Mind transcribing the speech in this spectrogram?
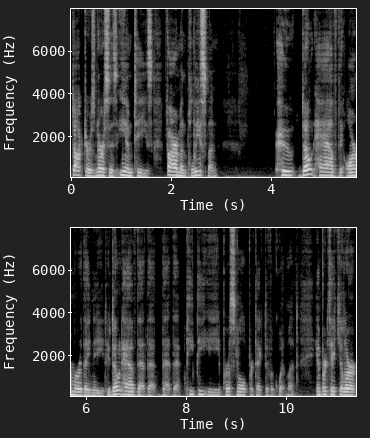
doctors, nurses, EMTs, firemen, policemen, who don't have the armor they need, who don't have that that that that PPE, personal protective equipment, in particular,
